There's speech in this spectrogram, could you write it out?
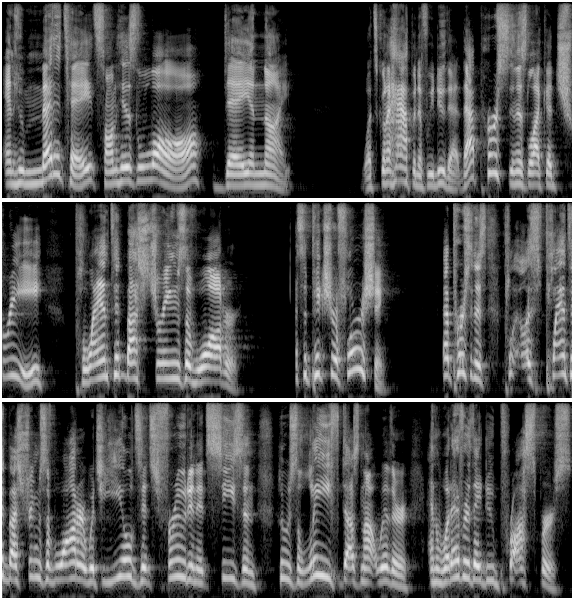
and who meditates on his law day and night. What's going to happen if we do that? That person is like a tree planted by streams of water. That's a picture of flourishing. That person is, pl- is, planted by streams of water, which yields its fruit in its season, whose leaf does not wither, and whatever they do prospers.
